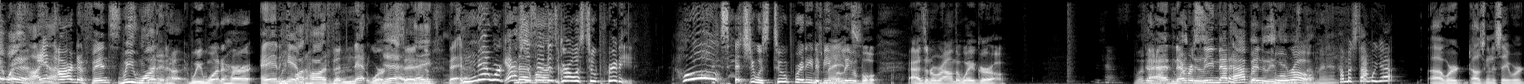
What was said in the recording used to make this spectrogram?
everywhere. Oh, in yeah. our defense, We wanted the- her. We wanted her, and We him. fought hard The her. network Yeah, said they- no. the network actually said this girl was too pretty. Who? Said she was too pretty to be mans? believable as an around the way girl. What I had what- never what do- seen that happen do to a of row. Man. How much time we got? Uh, we're. I was gonna say we're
